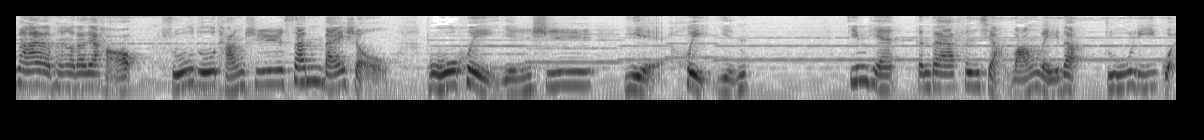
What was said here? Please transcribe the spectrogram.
马拉雅的朋友，大家好！熟读唐诗三百首，不会吟诗也会吟。今天跟大家分享王维的《竹里馆》。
